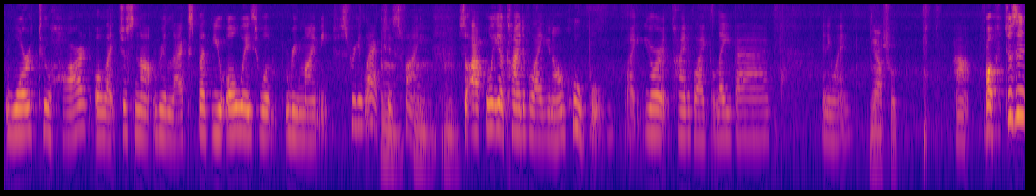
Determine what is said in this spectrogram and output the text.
work too hard or like just not relaxed. But you always will remind me, just relax, Mm, it's fine. So I, we are kind of like you know 互补 Like you're kind of like laid back. Anyway. Yeah, sure. 啊，哦，就是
